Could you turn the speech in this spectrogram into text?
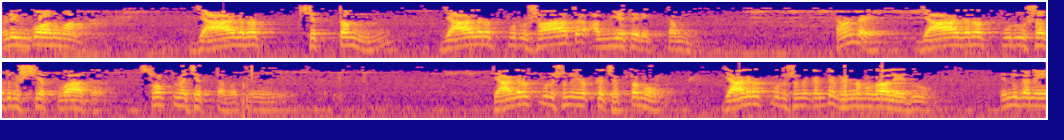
మళ్ళీ ఇంకో అనుమానం. జాగ్రత్త చిత్తం జాగ్రత్త పురుషాత్ అవ్యతిరిక్తం. ఏమండి? జాగ్రత్త పురుష దృశ్యత్వాత్ స్వప్న చిత్తవత్ జాగ్రత్త పురుషుని యొక్క చిత్తము జాగ్రత్త పురుషుని కంటే భిన్నముగా లేదు. ఎందుకని?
